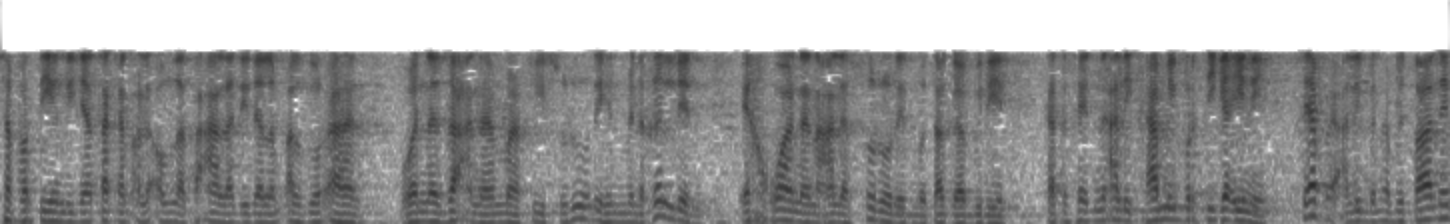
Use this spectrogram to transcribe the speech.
seperti yang dinyatakan oleh Allah taala di dalam Al-Qur'an. wa naza'na ma fi sudurihim min ghillin ikhwanan ala sururin mutagabilin kata Sayyidina Ali kami bertiga ini siapa? Ali bin Abi Thalib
